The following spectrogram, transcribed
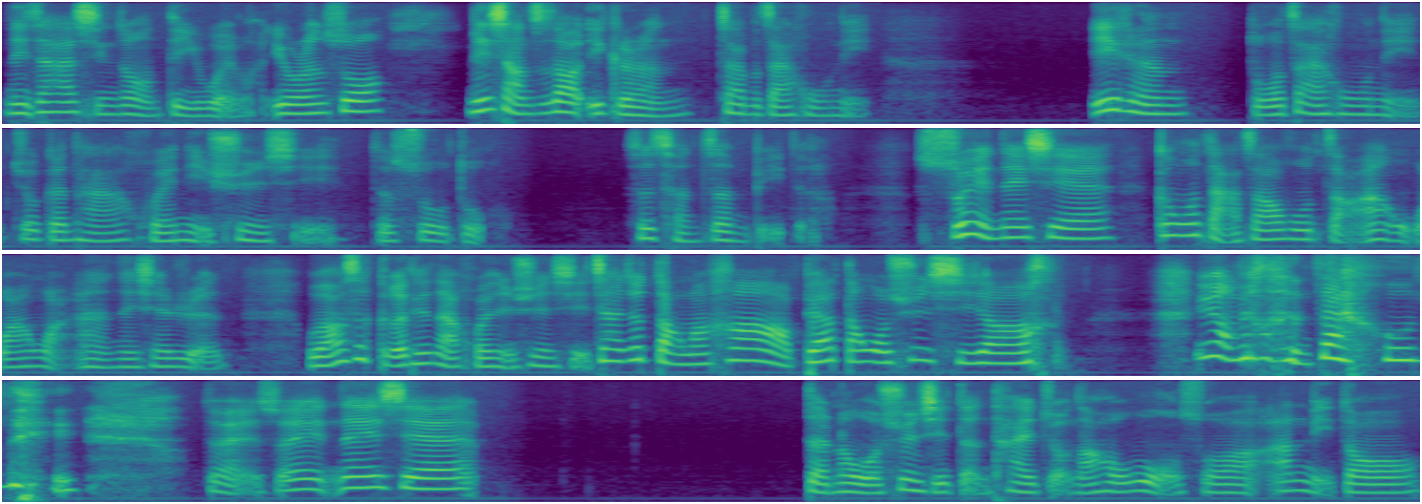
你在他心中的地位嘛。有人说。你想知道一个人在不在乎你，一个人多在乎你，就跟他回你讯息的速度是成正比的。所以那些跟我打招呼早安、午安、晚安的那些人，我要是隔天才回你讯息，这样就懂了哈，不要等我讯息哦，因为我没有很在乎你。对，所以那些等了我讯息等太久，然后问我说啊，你都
